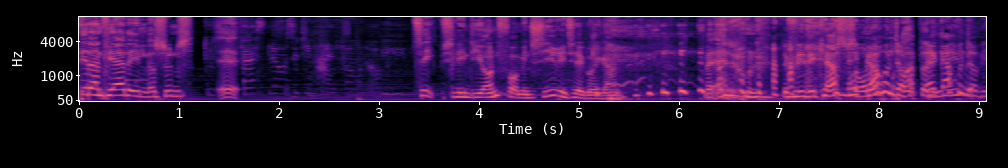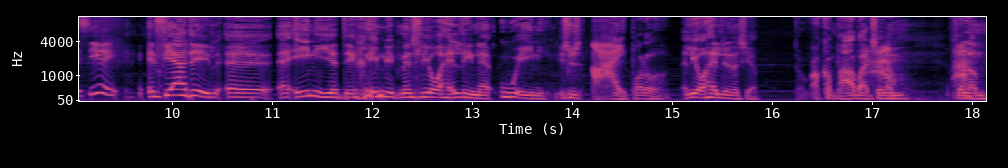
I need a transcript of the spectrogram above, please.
Det er der en fjerdedel, der synes... Øh, se, Celine Dion får min Siri til at gå i gang. Hvad er det, hun... Det er fordi, det er kærestesover. Hvad gør hun dog? dræbte Hvad det gør hun dog ved Siri? En fjerdedel øh, er enig i, at det er rimeligt, mens lige over halvdelen er uenig. Jeg synes, ej, prøv du. Lige over halvdelen der siger, du kan godt komme på arbejde, selvom, selvom,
